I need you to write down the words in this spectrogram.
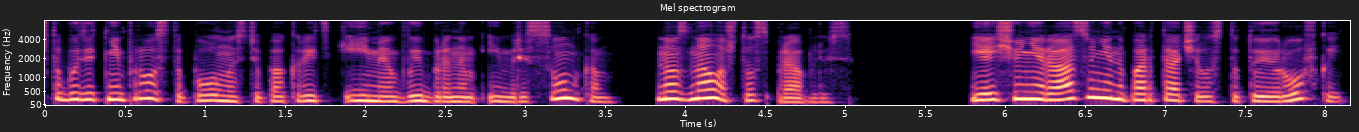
что будет непросто полностью покрыть имя выбранным им рисунком, но знала, что справлюсь. Я еще ни разу не напортачила с татуировкой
